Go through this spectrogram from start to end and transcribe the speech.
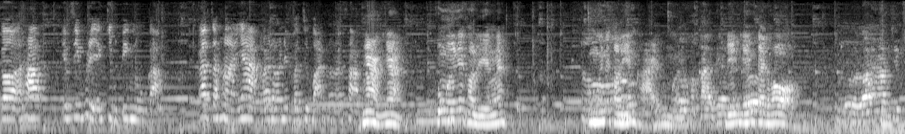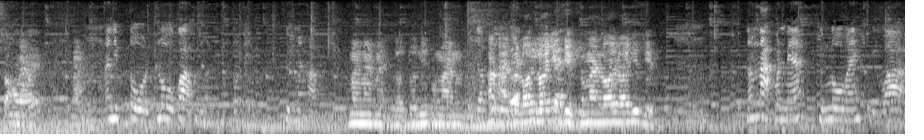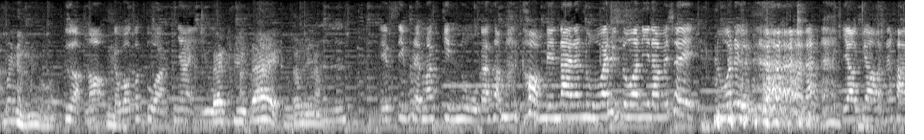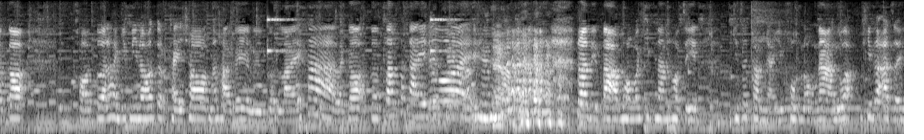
ก็ถ้า FC ผู้ใดอยากกินปิ้งหนูกะอาจจะหายากแล้วเนาะในปัจจุบันเนาะสามยากยากคู่มือนี่เขาเลี้ยงนะคู่มือนี่เขาเลี้ยงขายคู่มือเลี้ยงเลี้ยงใส่ท่อร้อยห้าสิบสองร้อยนะอันนี้โตโลกว่าคุณมันตัวเด็กถึงไหมคะไม่ไม่ไม่ตัวตัวนี้ประมาณเกือบถ้าขายก็ร้อยร้อยยี่สิบประมาณร้อยร้อยยี่สิบอืม น้ำหนักมันไหมถึงโลไหมหรือว่าไม่หนึ่งไม่หนูเกือบเนาะอืมแต่ว่าก็ตัวใหญ่อยู่ได้ขีดได้ตอนนี้นะ FC เพลมากินหนูก็สามารถคอมเมนต์ได้นะหนูไปถึงหนูอันนี้นะไม่ใช่หนูอันอื่นนะหยอกๆนะคะก็ขอตัวนะคะคลิปนี้เนาะถ้าเกิดใครชอบนะคะ ก็อย่าลืมกดไลค์ค่ะ แล้วก็กด subscribe ด้วยรอติดตามเพราะว่าคลิปหน้าเขาจะกิจกรรมอย่างยี่คงน้องนาหรือว่าคิดว่าอาจจะ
